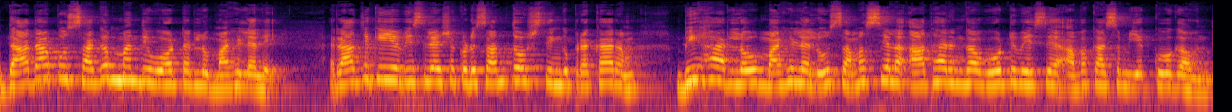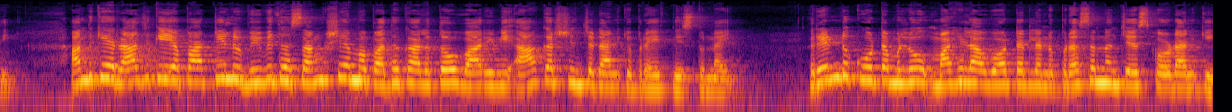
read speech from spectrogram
దాదాపు సగం మంది ఓటర్లు మహిళలే. రాజకీయ విశ్లేషకుడు సంతోష్ సింగ్ ప్రకారం బీహార్లో మహిళలు సమస్యల ఆధారంగా ఓటు వేసే అవకాశం ఎక్కువగా ఉంది. అందుకే రాజకీయ పార్టీలు వివిధ సంక్షేమ పథకాలతో వారిని ఆకర్షించడానికి ప్రయత్నిస్తున్నాయి. రెండు కూటములు మహిళా ఓటర్లను ప్రసన్నం చేసుకోవడానికి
